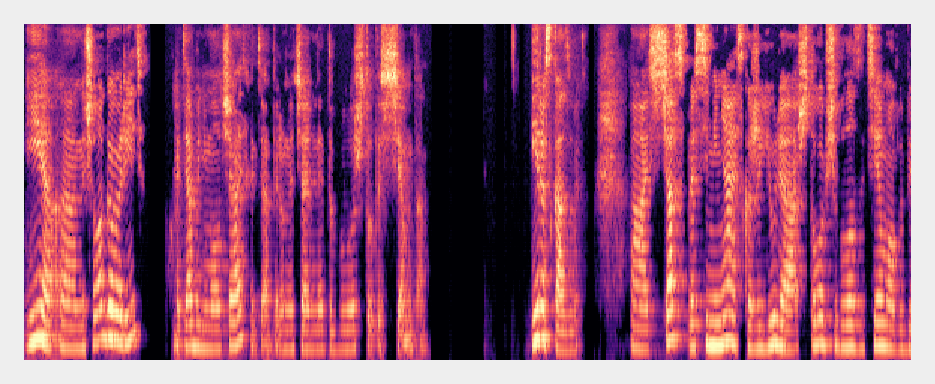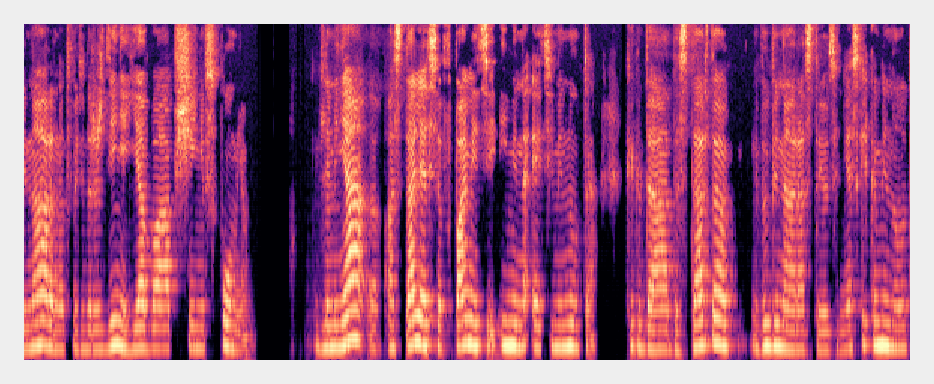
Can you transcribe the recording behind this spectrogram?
И а, начала говорить, хотя бы не молчать, хотя первоначально это было что-то с чем-то. И рассказывать. А сейчас спроси меня и скажи, Юля, что вообще была за тема вебинара на твой день рождения, я вообще не вспомню. Для меня э, остались в памяти именно эти минуты. когда до старта вебинара остается несколько минут,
